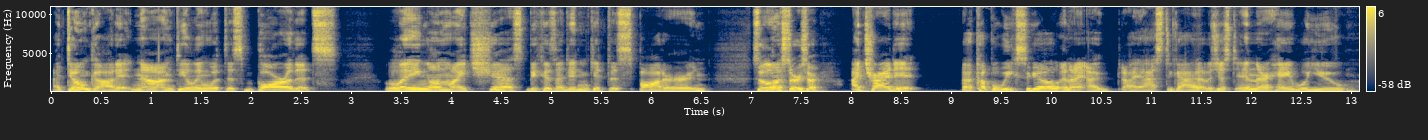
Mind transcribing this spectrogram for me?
I don't got it. Now I'm dealing with this bar that's laying on my chest because I didn't get this spotter. And so long story short, I tried it a couple weeks ago and I, I, I asked a guy that was just in there, Hey, will you,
